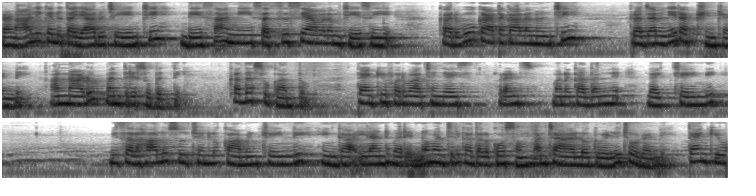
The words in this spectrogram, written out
ప్రణాళికలు తయారు చేయించి దేశాన్ని సస్యశ్యామలం చేసి కరువు కాటకాల నుంచి ప్రజల్ని రక్షించండి అన్నాడు మంత్రి సుబుద్ధి. కథ సుఖాంతం. Thank you for watching guys friends మన కథల్ని లైక్ చేయండి. మీ సలహాలు సూచనలు కామెంట్ చేయండి. ఇంకా ఇలాంటి మరెన్నో మంచి కథల కోసం మన ఛానల్లోకి వెళ్ళి చూడండి. థ్యాంక్ యూ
